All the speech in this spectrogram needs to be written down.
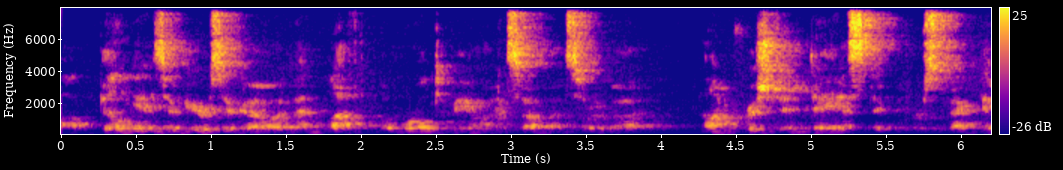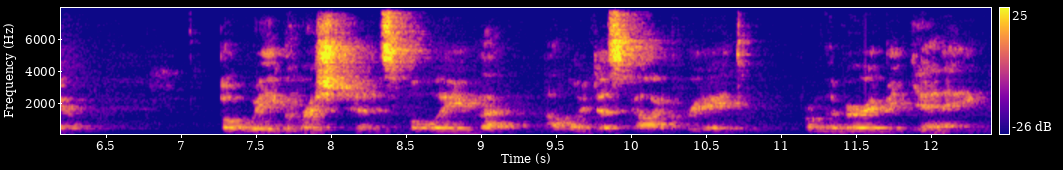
uh, billions of years ago and then left the world to be on its own. That's sort of a non Christian deistic perspective. But we Christians believe that not only does God create from the very beginning,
